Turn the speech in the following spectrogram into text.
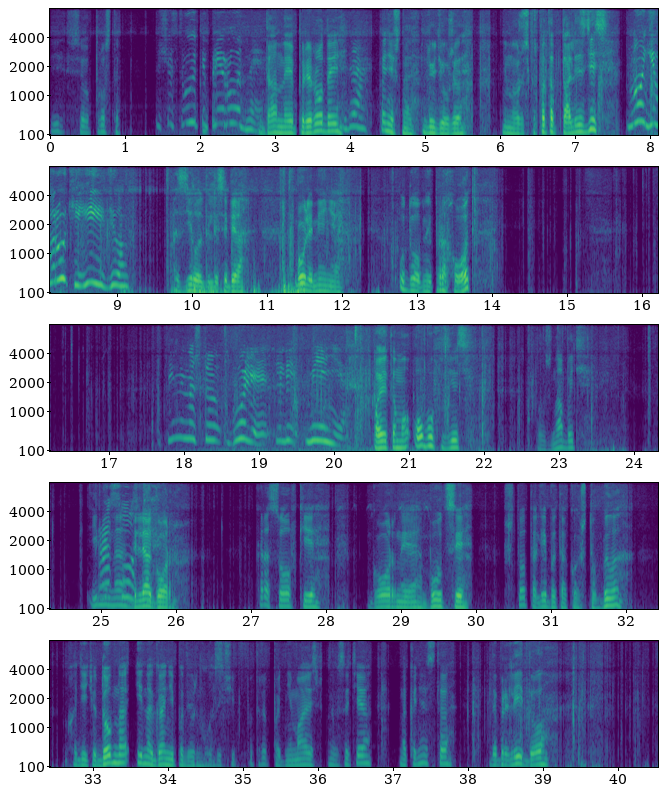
И все просто Существуют и природные. данные природой. Да. Конечно, люди уже немножечко потоптали здесь, Ноги в руки и идем. сделали для себя более-менее удобный проход. Именно что более или менее. Поэтому обувь здесь должна быть именно Кроссовки. для гор. Кроссовки, горные, бутсы, что-то либо такое, чтобы было ходить удобно и нога не подвернулась. Будучи Поднимаясь на высоте, наконец-то добрели до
